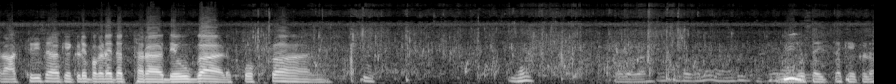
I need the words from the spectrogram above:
रात्रीचा खेकडे पकडायचा थरा देवगाड कोकण. बघा साईजचा खेकडा.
